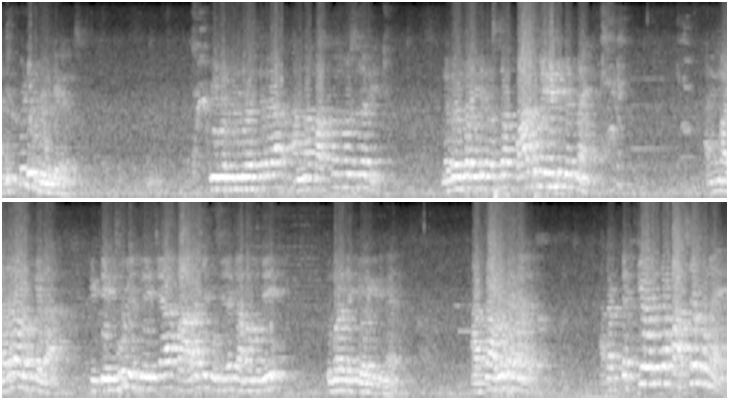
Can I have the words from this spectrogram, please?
आणि पीडब्ल्यू केलेला रस्ता पीडब्ल्यू रस्त्याला अण्णा पाच पाच वर्ष झाली नगरपालिकेत रस्ता पाच महिने टिकत नाही. आणि माझा आरोप केला की टेंबू योजनेच्या बाराशे कोटीच्या कामामध्ये तुम्हाला टक्केवारी किती मिळाली? आजचा आरोप आहे माझा आता टक्केवारीचा बादशाह कोण आहे?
